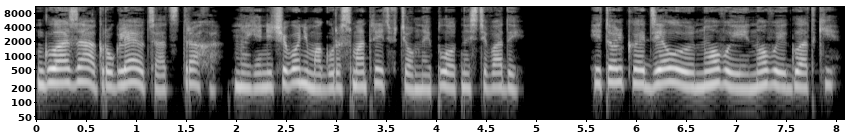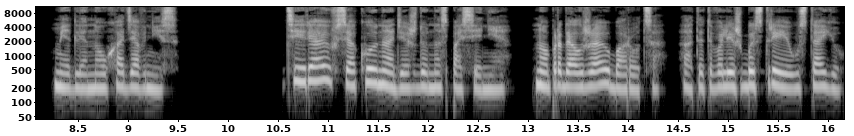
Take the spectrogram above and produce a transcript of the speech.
Глаза округляются от страха, но я ничего не могу рассмотреть в темной плотности воды. И только делаю новые и новые глотки, медленно уходя вниз. Теряю всякую надежду на спасение, но продолжаю бороться, от этого лишь быстрее устаю.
